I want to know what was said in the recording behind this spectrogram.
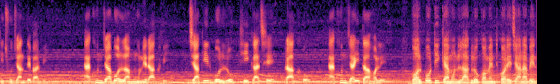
কিছু জানতে পারবি। এখন যা বললাম মনে রাখবি। জাকির বলল, ঠিক আছে, রাখো। এখন যাই তাহলে। গল্পটি কেমন লাগল কমেন্ট করে জানাবেন।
